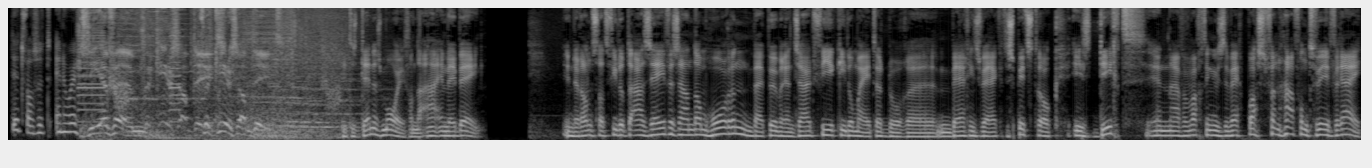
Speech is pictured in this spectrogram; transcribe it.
Dit was het NOS. ZFM, verkeersupdate. verkeersupdate. Dit is Dennis Mooij van de ANWB. In de Randstad viel op de A7 Zaandam-Horen bij Purmerend Zuid 4 kilometer door uh, bergingswerk. De spitsstrook is dicht en naar verwachting is de weg pas vanavond weer vrij.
